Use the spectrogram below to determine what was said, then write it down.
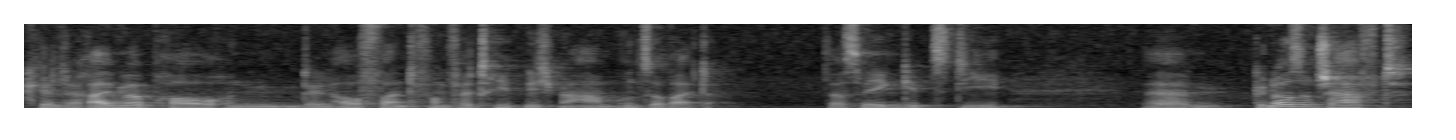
Kälterei mehr brauchen, den Aufwand vom Vertrieb nicht mehr haben und so weiter. Deswegen gibt es die ähm, Genossenschaft.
